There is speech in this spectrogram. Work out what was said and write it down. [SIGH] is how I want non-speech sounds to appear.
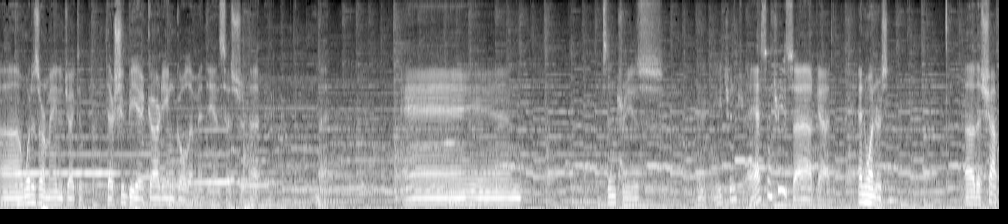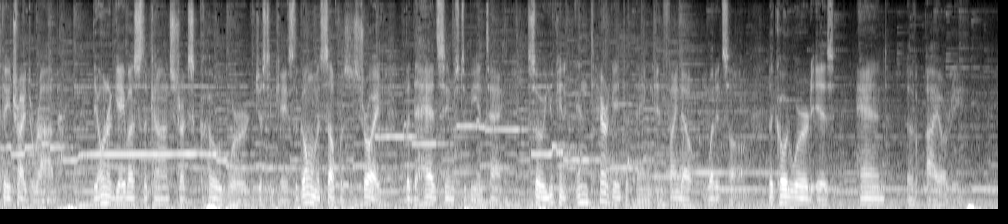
Uh, what is our main objective? There should be a guardian golem at the ancestral. Uh, and sentries. Ancient sentries? Ah, God. And wonders. Uh, the shop they tried to rob. The owner gave us the construct's code word just in case. The golem itself was destroyed, but the head seems to be intact. So you can interrogate the thing and find out what it saw. The code word is Hand of Iori.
